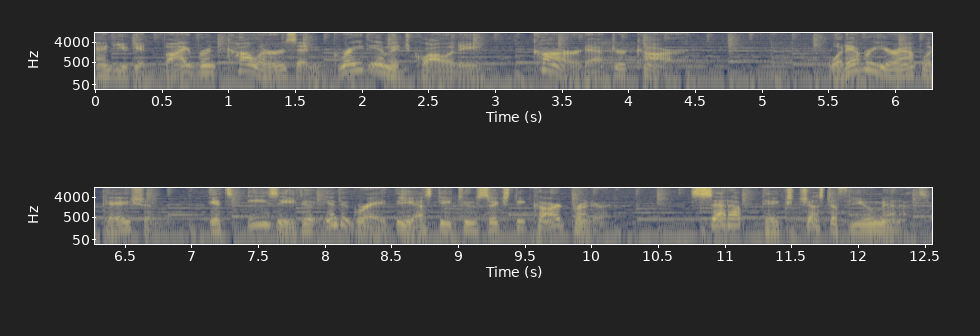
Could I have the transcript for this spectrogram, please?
And you get vibrant colors and great image quality card after card. Whatever your application, it's easy to integrate the SD260 card printer. Setup takes just a few minutes.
